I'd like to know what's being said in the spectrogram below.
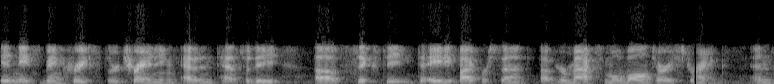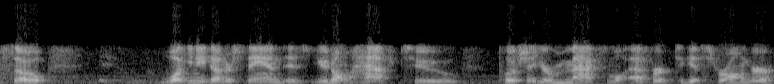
it needs to be increased through training at an intensity of 60 to 85 percent of your maximal voluntary strength. And so what you need to understand is you don't have to push at your maximal effort to get stronger.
